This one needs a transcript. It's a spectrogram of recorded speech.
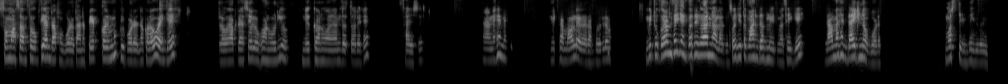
ચોમાસામાં થોડુંક ધ્યાન રાખવું પડે કારણ પેક કરી મૂકવી પડે, નકર હવાઈ જાય. એટલે હવે આપણે સેલો ઘણું રહ્યો. ને ઘણું અંદર તરે હે. થાય છે. અને હે ને, મીઠામાં હલાવ્યા રાખો. એટલે મીઠું ગરમ થઈ જાય ને પછી વાર ના લાગે. પછી તો પાંચ દસ મિનિટમાં થઈ જાય. નામાં હે ને દાઈ જ ન પડે. મસ્તી થઈ ગઈ.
